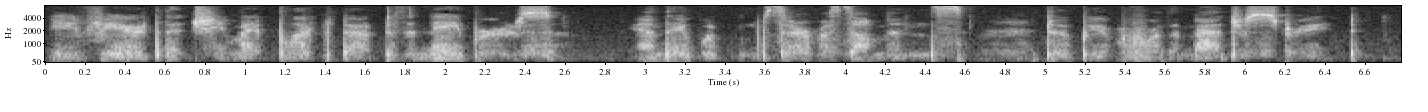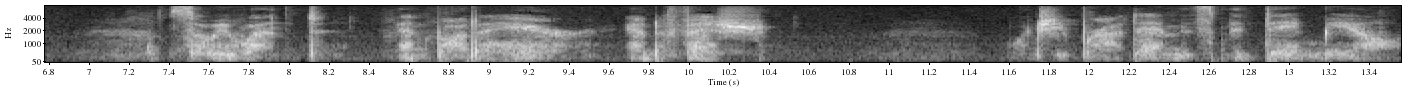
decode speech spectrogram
He feared that she might blurt it out to the neighbors, and they would serve a summons to appear before the magistrate. So he went and bought a hare and a fish. When she brought him his midday meal,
